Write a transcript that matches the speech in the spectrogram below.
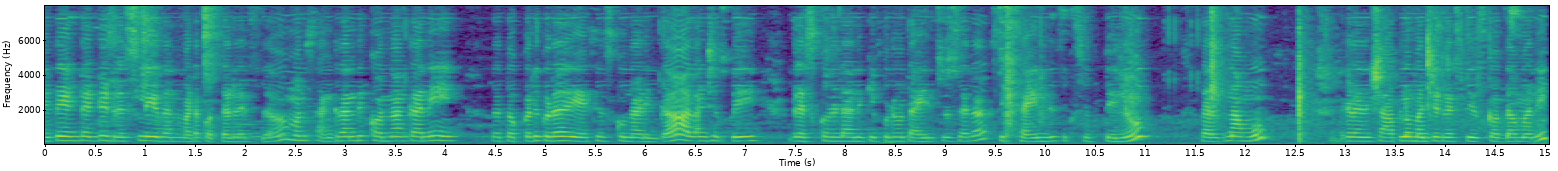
అయితే ఏంటంటే డ్రెస్ లేదనమాట కొత్త డ్రెస్. మన సంక్రాంతికి కొన్నాం కానీ ప్రతి ఒక్కటి కూడా వేసేసుకున్నాడు ఇంకా. అలా అని చెప్పి డ్రెస్ కొనడానికి ఇప్పుడు టైం చూసారా? సిక్స్ అయింది సిక్స్ ఫిఫ్టీన్. వెళ్తున్నాము ఇక్కడ షాప్లో మంచి డ్రెస్ తీసుకొద్దామని.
